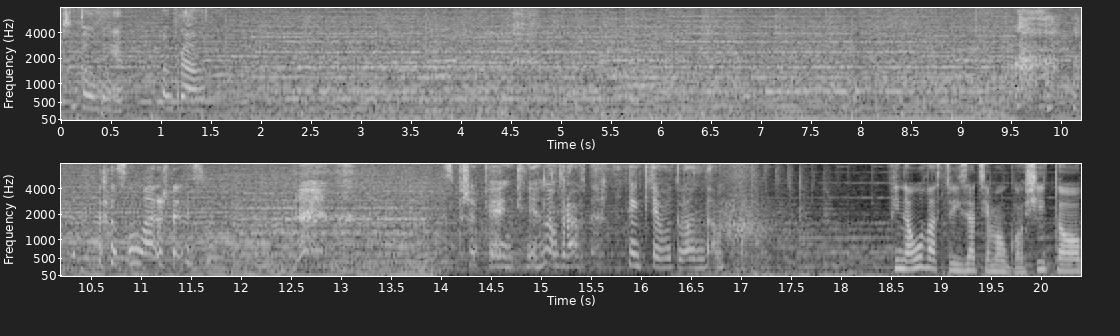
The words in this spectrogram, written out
Cudownie, naprawdę. Rozmarzyć. Jest przepięknie, naprawdę. Pięknie wyglądam. Finałowa stylizacja Małgosi to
